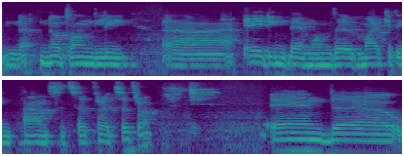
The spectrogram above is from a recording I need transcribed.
n- not only uh, aiding them on their marketing plans, etc., etc. And uh,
